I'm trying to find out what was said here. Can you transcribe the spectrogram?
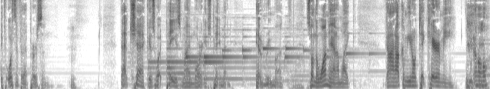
if it wasn't for that person. Hmm. That check is what pays my mortgage payment every month. So on the one hand, I'm like, God, how come you don't take care of me? You know?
